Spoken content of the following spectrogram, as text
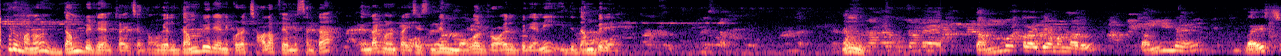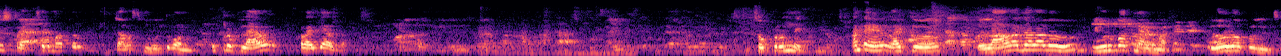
ఇప్పుడు మనం దమ్ బిర్యానీ ట్రై చేద్దాం. వీళ్ళ దమ్ బిర్యానీ కూడా చాలా ఫేమస్ అంట. ఇందాక మనం ట్రై చేసింది మొగల్ రాయల్ బిర్యానీ ఇది దమ్ బిర్యానీ. దమ్ము ట్రై చేయమన్నారు. దమ్ము రైస్ స్ట్రక్చర్ మాత్రం చాలా స్మూత్గా ఉంది. ఇప్పుడు ఫ్లేవర్ ట్రై చేద్దాం. సూపర్ ఉంది. అంటే లైక్ లాలాజలాలు ఊరిపోతున్నాయి అనమాట లో లోపల నుంచి.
